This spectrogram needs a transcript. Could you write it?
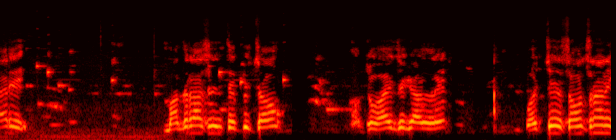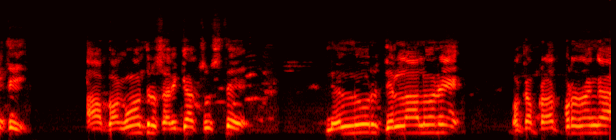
ఈసారి మద్రాసుని తెప్పించాం. ఒక వాయిద్యగాళ్ళని వచ్చే సంవత్సరానికి ఆ భగవంతుడు సరిగ్గా చూస్తే నెల్లూరు జిల్లాలోనే ఒక ప్రప్రదంగా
